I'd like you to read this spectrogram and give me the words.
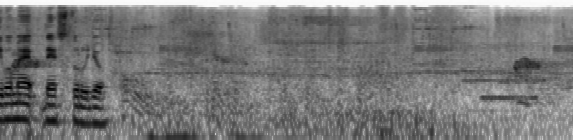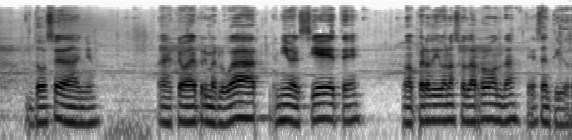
Equipo me destruyó. 12 daño. A ver que va de primer lugar. Nivel 7. No ha perdido una sola ronda. Tiene sentido.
